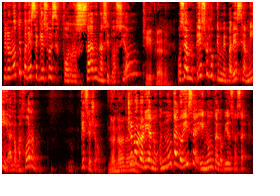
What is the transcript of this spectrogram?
Pero ¿no te parece que eso es forzar una situación? Sí, claro. O sea, eso es lo que me parece a mí, a lo mejor, qué sé yo. No, no, no. Yo no lo haría, nu- nunca lo hice y nunca lo pienso hacer.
